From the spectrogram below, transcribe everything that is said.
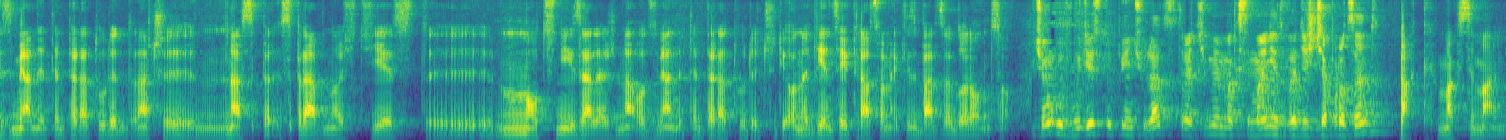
zmiany temperatury, to znaczy na sp- sprawność jest y, mocniej zależna od zmiany temperatury, czyli one więcej tracą, jak jest bardzo gorąco. w ciągu 25 lat stracimy maksymalnie 20%? Tak, maksymalnie.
